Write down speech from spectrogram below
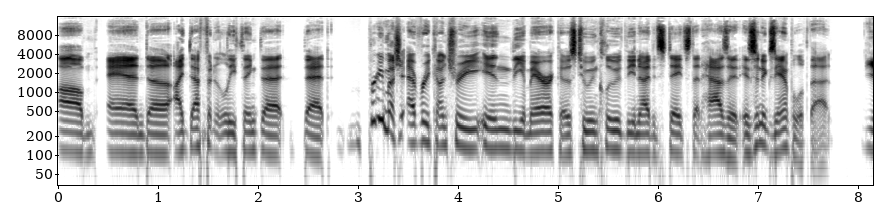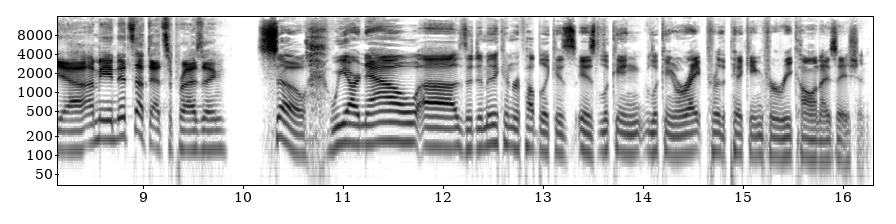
Um, and uh, I definitely think that that pretty much every country in the Americas, to include the United States, that has it, is an example of that. Yeah, I mean, it's not that surprising. So we are now uh, the Dominican Republic is is looking looking ripe for the picking for recolonization.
